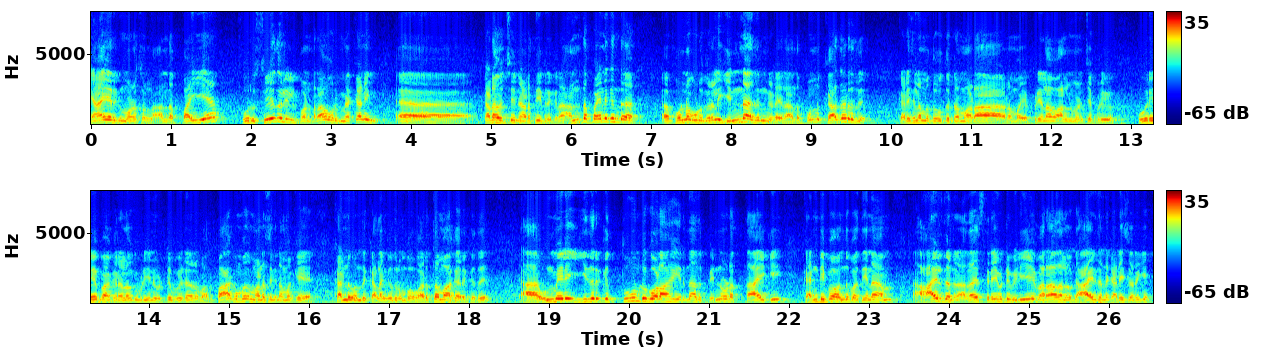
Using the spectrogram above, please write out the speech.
நியாயம் இருக்குன்னு சொல்லலாம். அந்த பையன் ஒரு சுயதொழில் பண்ணுறான் ஒரு மெக்கானிக் கடை வச்சு நடத்திட்டு இருக்கிறான் அந்த பையனுக்கு இந்த பொண்ணை கொடுக்குறதுல என்ன அதுன்னு கிடையாது அந்த பொண்ணு கதறுது. கடைசியில் நம்ம தோத்துட்டோமாடா நம்ம எப்படியெல்லாம் வாழணும்னு நினச்சா இப்படி ஊரே பார்க்குற அளவுக்கு இப்படி விட்டு போயிட்டு அது அதை பார்க்கும்போது மனசுக்கு நமக்கு கண்ணு வந்து கலங்குது ரொம்ப வருத்தமாக இருக்குது. உண்மையிலே இதற்கு தூண்டுகோலாக இருந்தால் அந்த பெண்ணோட தாய்க்கு கண்டிப்பாக வந்து பார்த்திங்கன்னா ஆயுள் தண்டனை அதாவது சிறை விட்டு வெளியே வராத அளவுக்கு ஆயுள் தண்டனை கடைசி வரைக்கும்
